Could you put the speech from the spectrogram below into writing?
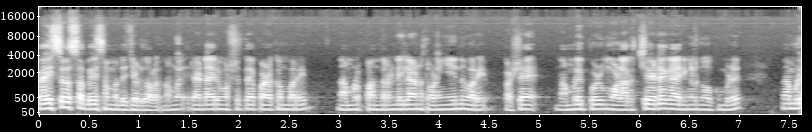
ക്രൈസ്തവ സഭയെ സംബന്ധിച്ചിടത്തോളം നമ്മൾ രണ്ടായിരം വർഷത്തെ പഴക്കം പറയും നമ്മൾ പന്ത്രണ്ടിലാണ് തുടങ്ങിയെന്ന് പറയും. പക്ഷേ നമ്മളിപ്പോഴും വളർച്ചയുടെ കാര്യങ്ങൾ നോക്കുമ്പോൾ നമ്മൾ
